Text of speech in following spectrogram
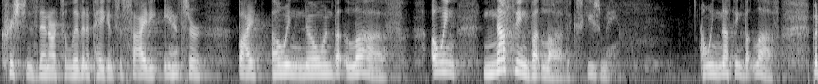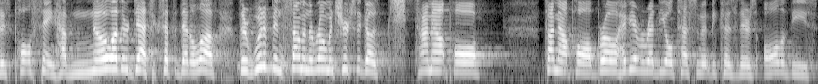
Christians then are to live in a pagan society. Answer by owing no one but love, owing nothing but love, excuse me owing nothing but love. But as Paul's saying, have no other debts except the debt of love, there would have been some in the Roman church that goes, time out, Paul. Time out, Paul. Bro, have you ever read the Old Testament? Because there's all of these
